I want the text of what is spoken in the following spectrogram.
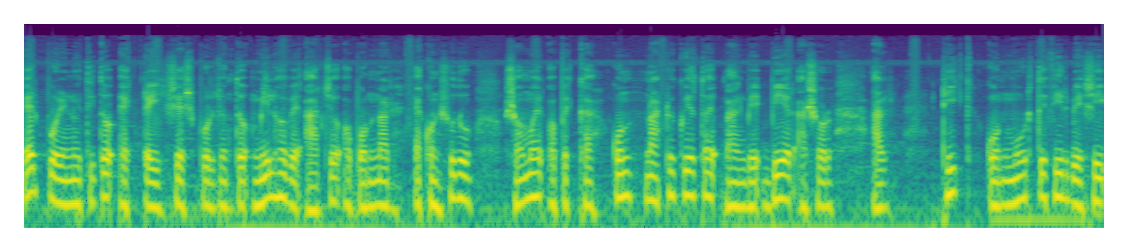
এর পরিণতি তো একটাই, শেষ পর্যন্ত মিল হবে আর্য অপর্ণার। এখন শুধু সময়ের অপেক্ষা, কোন নাটকীয়তায় ভাঙবে বিয়ের আসর, আর ঠিক কোন মুহূর্তে ফিরবে সেই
